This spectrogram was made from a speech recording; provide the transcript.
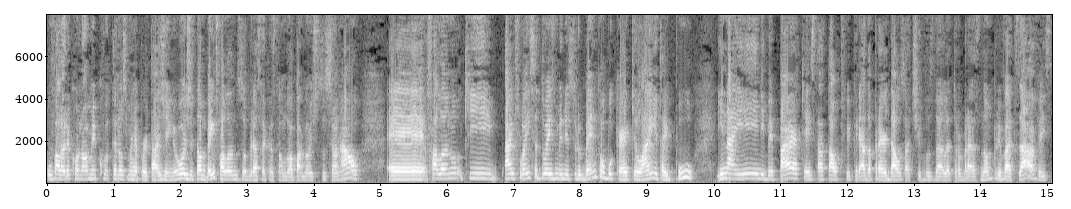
o Valor Econômico trouxe uma reportagem hoje, também falando sobre essa questão do apagão institucional, é, falando que a influência do ex-ministro Bento Albuquerque lá em Itaipu e na NBPAR, que é a estatal que foi criada para herdar os ativos da Eletrobras não privatizáveis,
